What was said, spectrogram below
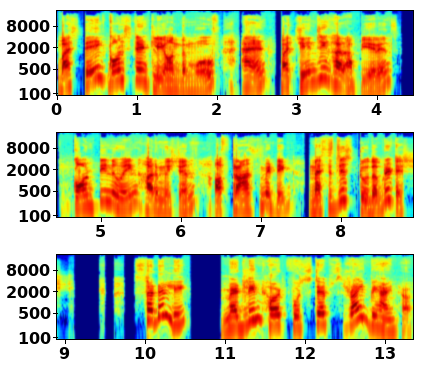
by staying constantly on the move and by changing her appearance, continuing her mission of transmitting messages to the British. Suddenly, Madeleine heard footsteps right behind her.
